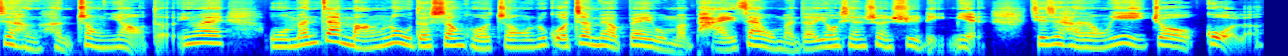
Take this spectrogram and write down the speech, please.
是很很重要的，因为我们在忙碌的生活中，如果这没有被我们排在我们的优先顺序里面，其实很容易就过了。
